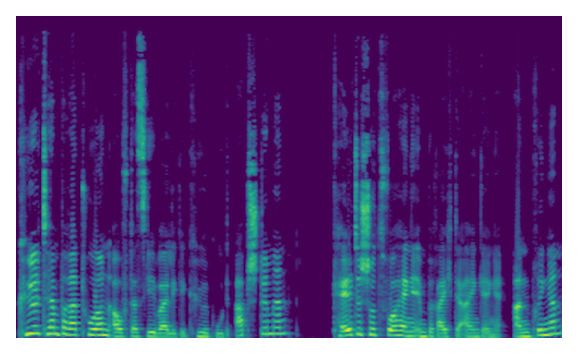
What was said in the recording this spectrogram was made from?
Kühltemperaturen auf das jeweilige Kühlgut abstimmen, Kälteschutzvorhänge im Bereich der Eingänge anbringen,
